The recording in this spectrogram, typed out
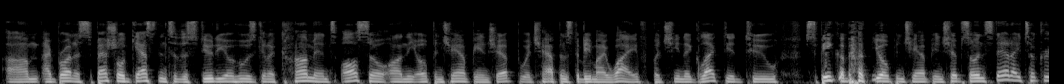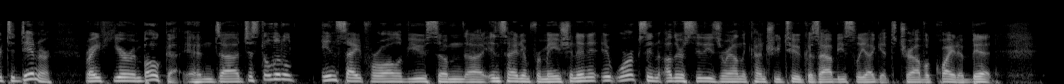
um, I brought a special guest into the studio who is going to comment also on the Open Championship, which happens to be my wife, but she neglected to speak about the Open Championship. So instead, I took her to dinner right here in Boca. And uh, just a little insight for all of you, some uh, inside information. And it, it works in other cities around the country too, because obviously I get to travel quite a bit.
